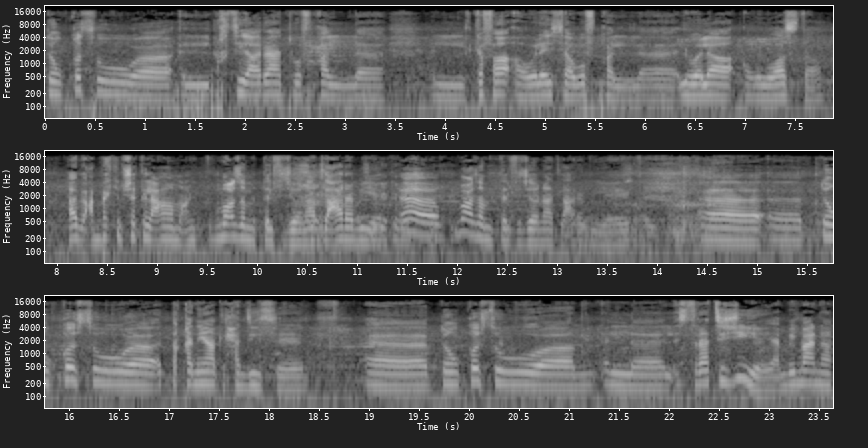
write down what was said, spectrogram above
بتنقصوا آه، الاختيارات وفق ال- الكفاءة وليس وفق ال- الولاء أو الواسطة. هذا عم بحكي بشكل عام عن معظم التلفزيونات العربية. آه معظم التلفزيونات العربية هيك. آه آه بتنقصوا التقنيات الحديثة. آه، بتنقصوا آه، ال- الاستراتيجية. يعني بمعنى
